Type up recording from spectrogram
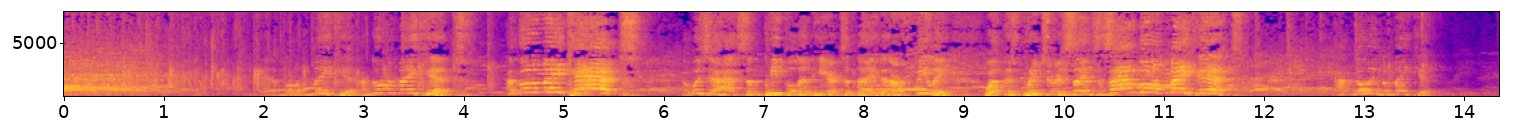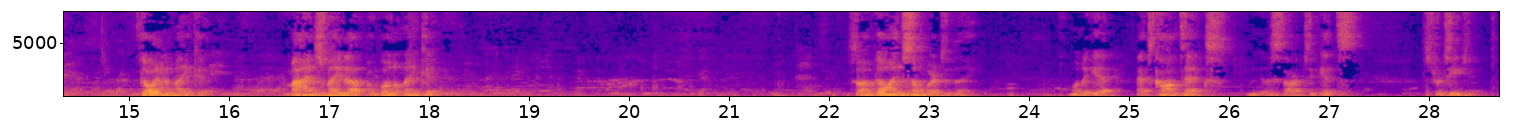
Make it. I'm going to make it. I'm going to make it. I wish I had some people in here today that are feeling what this preacher is saying. To say, I'm going to make it. I'm going to make it. I'm going to make it. Mind's made up. I'm going to make it. So I'm going somewhere today. I'm going to get, that's context. We're going to start to get strategic.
